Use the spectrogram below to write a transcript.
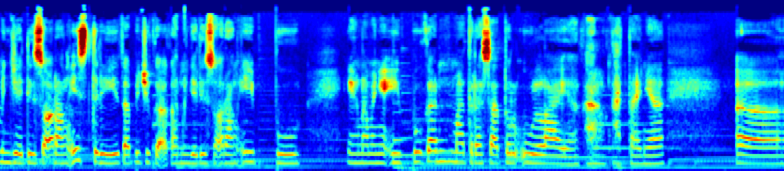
menjadi seorang istri tapi juga akan menjadi seorang ibu. Yang namanya ibu kan madrasatul ula ya kalau katanya uh,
